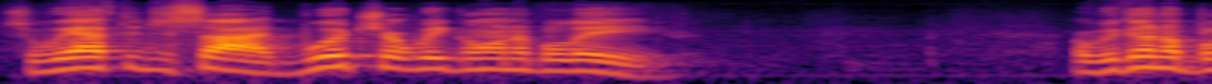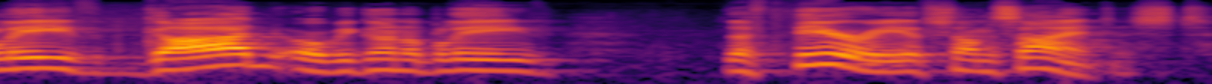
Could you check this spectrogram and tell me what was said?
So we have to decide which are we going to believe? Are we going to believe God or are we going to believe the theory of some scientist?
